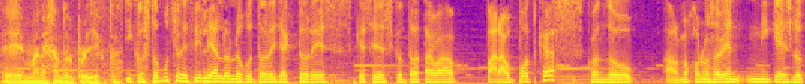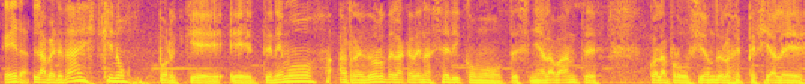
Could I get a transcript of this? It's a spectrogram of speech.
eh, manejando el proyecto. ¿Y costó mucho decirle a los locutores y actores que se les contrataba para un podcast cuando a lo mejor no sabían ni qué es lo que era. La verdad es que no, porque eh, tenemos alrededor de la cadena serie, como te señalaba antes, con la producción de los especiales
